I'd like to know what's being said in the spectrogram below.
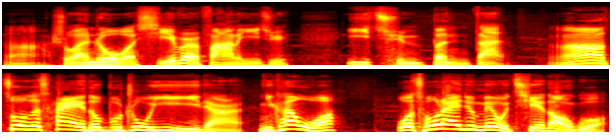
啊，说完之后，我媳妇儿发了一句。一群笨蛋啊！做个菜都不注意一点。你看我，我从来就没有切到过。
